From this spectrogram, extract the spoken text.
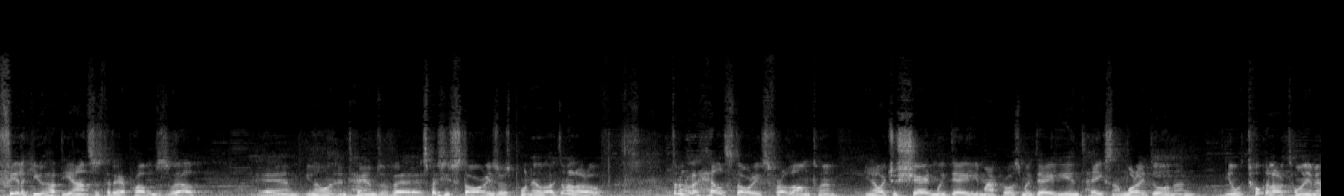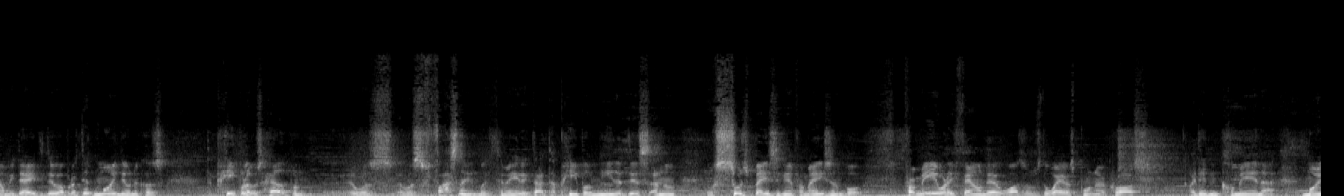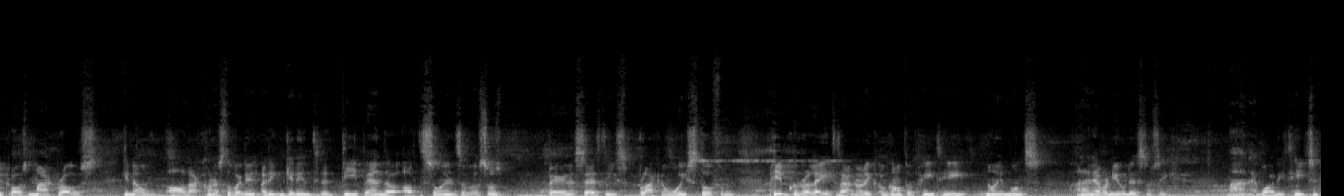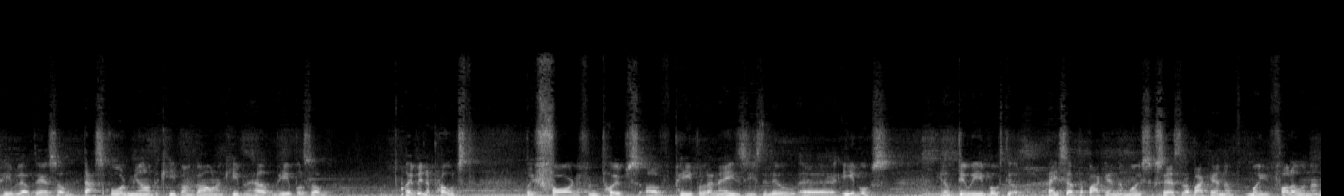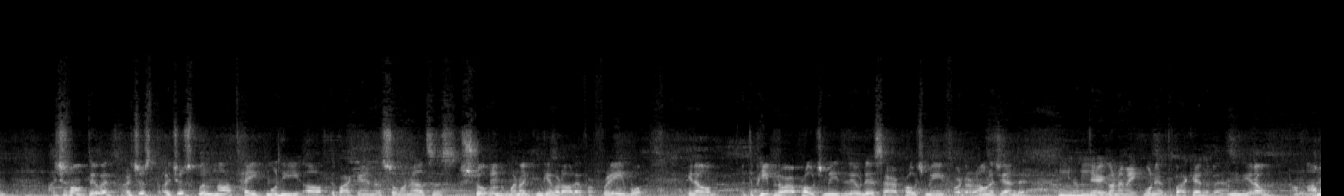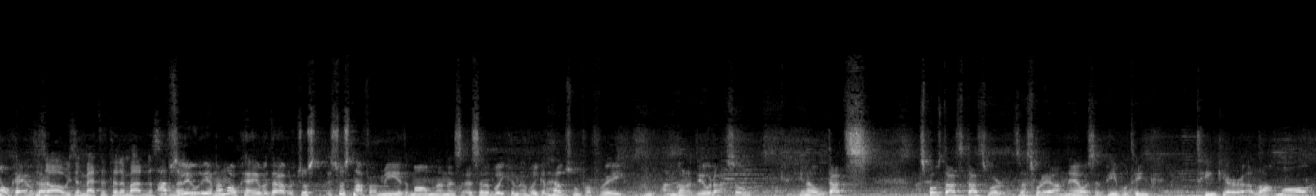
feel like you have the answers to their problems as well. Um, you know, in terms of uh, especially stories I was putting out. I've done a lot of done a lot of health stories for a long time. You know, I just shared my daily macros, my daily intakes, and what I'd done, and you know, it took a lot of time out of my day to do it, but I didn't mind doing it because the people I was helping, it was it was fascinating to me like that that people needed this, and it was such basic information. But for me, what I found out was it was the way I was putting it across. I didn't come in at micros, macros, you know, all that kind of stuff. I didn't I didn't get into the deep end of, of the science of it. So It was bare necessities, black and white stuff, and people could relate to that. And they're like, I've gone a PT nine months, and I never knew this. And I was like, man, what are you teaching people out there? So that spurred me on to keep on going and keeping helping people. So I've been approached by four different types of people and agencies to do uh, ebooks. You know, do ebooks, do, basically at the back end of my success, at the back end of my following, and I just won't do it. I just, I just will not take money off the back end of someone else's struggling when I can give it all out for free. But you know, the people who are approaching me to do this are approaching me for their own agenda. You know, mm-hmm. they're going to make money at the back end of it, and you know, I'm, I'm okay with There's that. There's always a method to the madness, Absolutely, and I'm okay with that. But just it's just not for me at the moment. And as I said, if we can if we can help someone for free, I'm, I'm going to do that. So, you know, that's I suppose that's that's where that's where I am now. I said people think think you're a lot more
